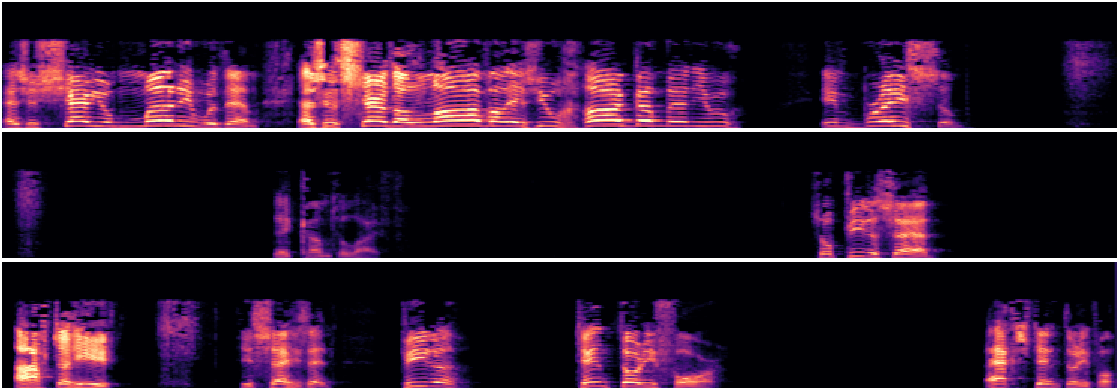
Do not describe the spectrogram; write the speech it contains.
as you share your money with them, as you share the love, as you hug them and you embrace them, they come to life. So Peter said, after he he said he said, Peter 1034. Acts 10:34.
